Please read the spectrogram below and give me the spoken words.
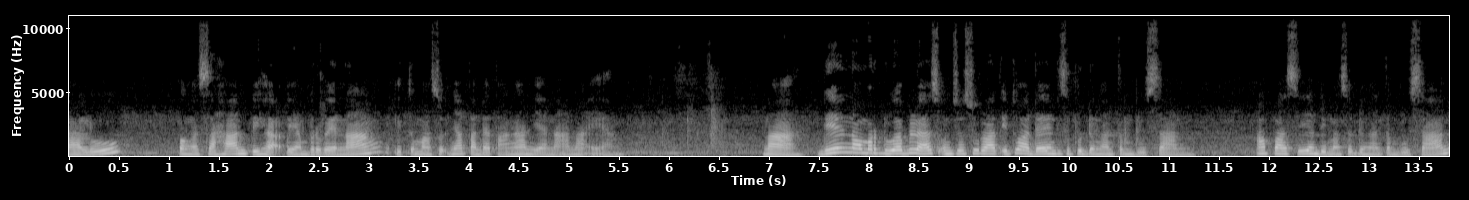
Lalu pengesahan pihak yang berwenang itu maksudnya tanda tangan ya anak-anak ya. Nah, di nomor 12 unsur surat itu ada yang disebut dengan tembusan. Apa sih yang dimaksud dengan tembusan?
